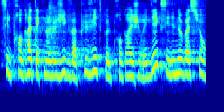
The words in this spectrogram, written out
Si le progrès technologique va plus vite que le progrès juridique, si l'innovation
